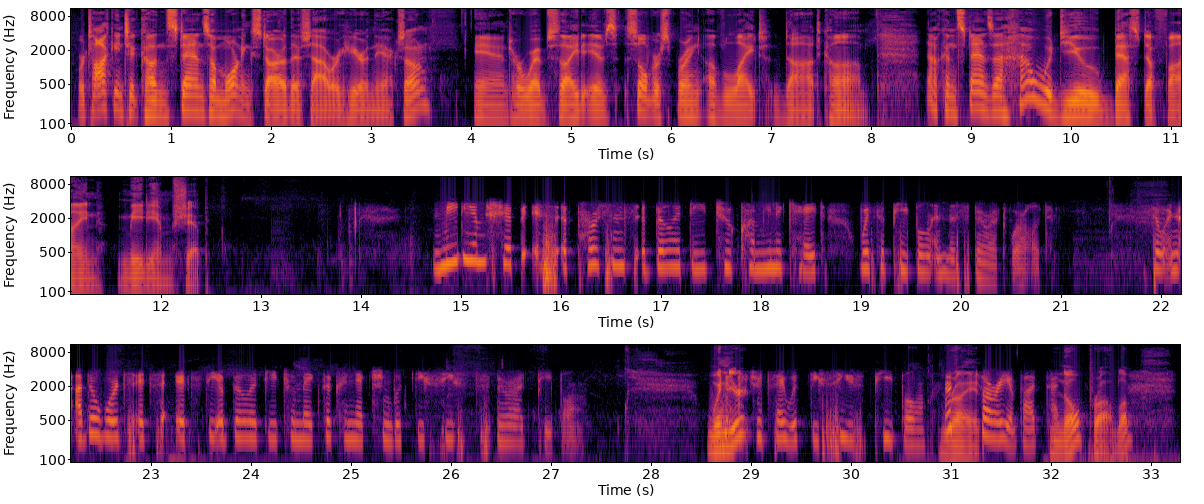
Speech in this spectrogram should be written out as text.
We're talking to Konstanza Morningstar this hour here in the Zone, and her website is silverspringoflight.com. Now, Konstanza, how would you best define mediumship? Mediumship is a person's ability to communicate with the people in the spirit world. So, in other words, it's it's the ability to make the connection with deceased spirit people. When you're, I should say, with deceased people. Right. Sorry about that. No problem.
